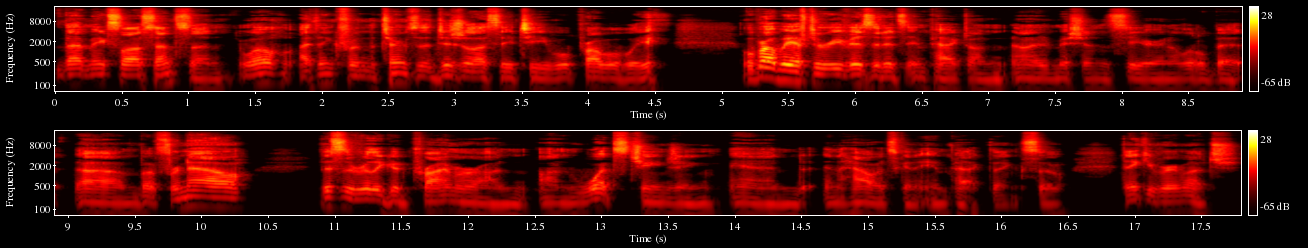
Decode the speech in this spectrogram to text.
that makes a lot of sense then. Well, I think from the terms of the digital SAT, we'll probably we'll probably have to revisit its impact on, on admissions here in a little bit. Um, but for now, this is a really good primer on on what's changing and and how it's going to impact things. So, thank you very much.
